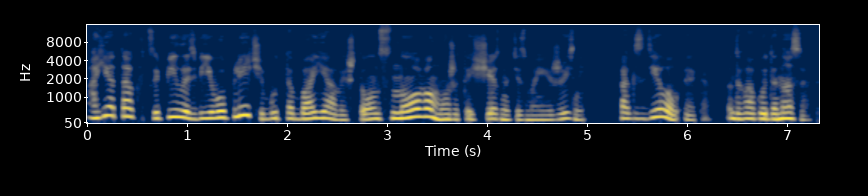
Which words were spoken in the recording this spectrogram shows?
а я так вцепилась в его плечи, будто боялась, что он снова может исчезнуть из моей жизни, как сделал это два года назад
